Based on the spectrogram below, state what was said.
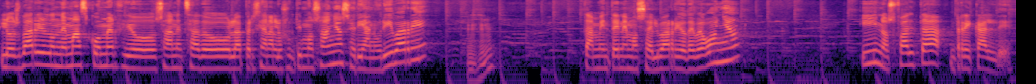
Los barrios donde más comercios han echado la persiana en los últimos años serían Uribarri, también tenemos el barrio de Begoña y nos falta Recalde.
